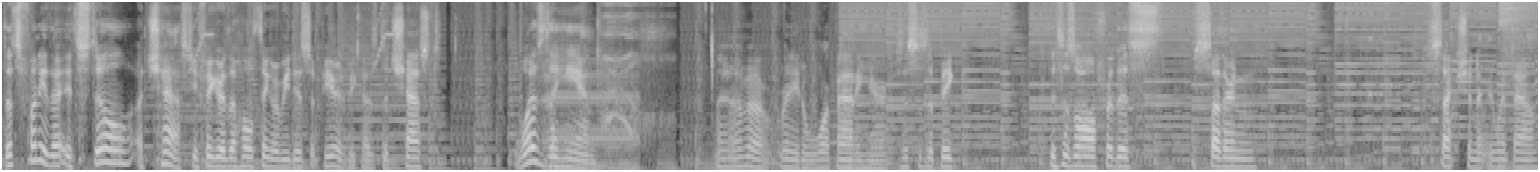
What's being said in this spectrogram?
That's funny that it's still a chest. You figure the whole thing would be disappeared because the chest was the hand. I'm about ready to warp out of here. This is a big this is all for this southern section that we went down.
